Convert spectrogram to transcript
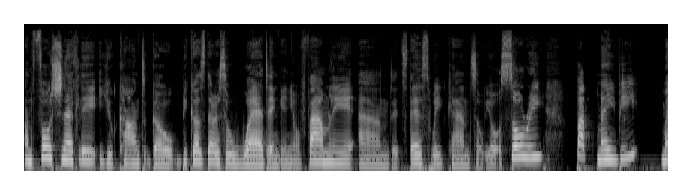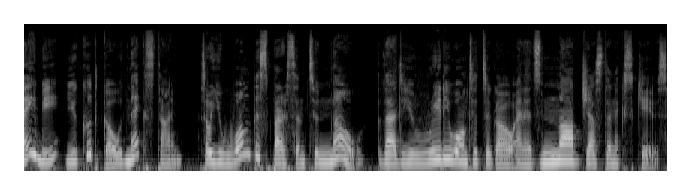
Unfortunately, you can't go because there's a wedding in your family and it's this weekend, so you're sorry, but maybe maybe you could go next time. So you want this person to know that you really wanted to go and it's not just an excuse.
